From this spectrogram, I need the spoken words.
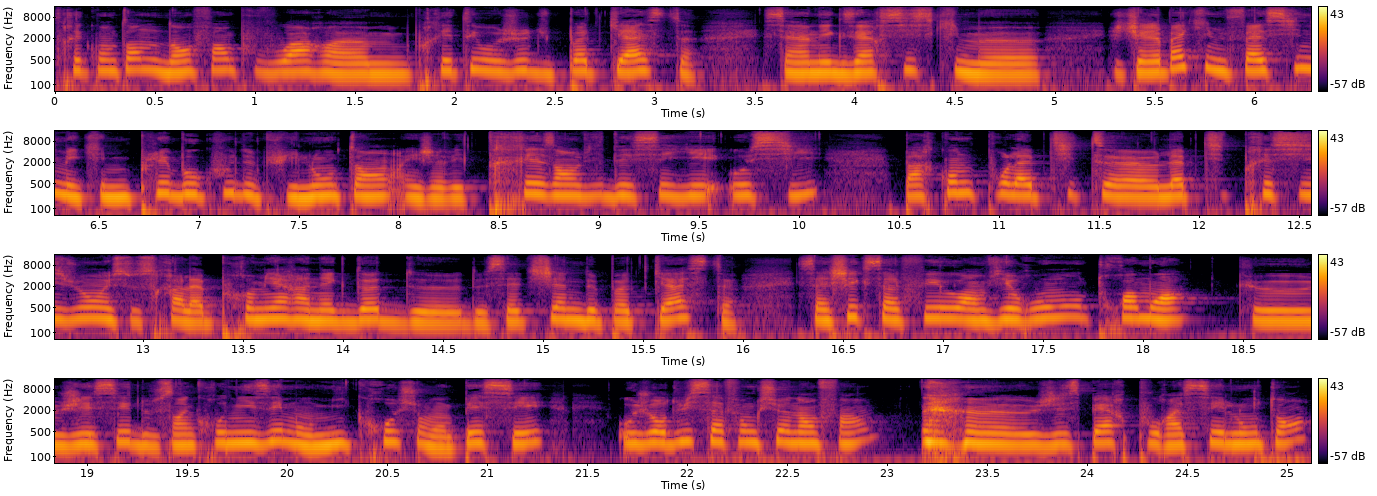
très contente d'enfin pouvoir euh, me prêter au jeu du podcast. C'est un exercice qui me, je dirais pas qui me fascine, mais qui me plaît beaucoup depuis longtemps et j'avais très envie d'essayer aussi. Par contre, pour la petite, euh, la petite précision, et ce sera la première anecdote de, de cette chaîne de podcast, sachez que ça fait environ trois mois que j'essaie de synchroniser mon micro sur mon PC. Aujourd'hui, ça fonctionne enfin. J'espère pour assez longtemps.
